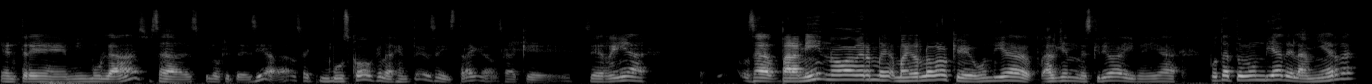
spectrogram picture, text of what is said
entre mis muladas, o sea, es lo que te decía, ¿verdad? o sea, busco que la gente se distraiga, o sea, que se ría. O sea, para mí no va a haber mayor logro que un día alguien me escriba y me diga, puta, tuve un día de la mierda,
